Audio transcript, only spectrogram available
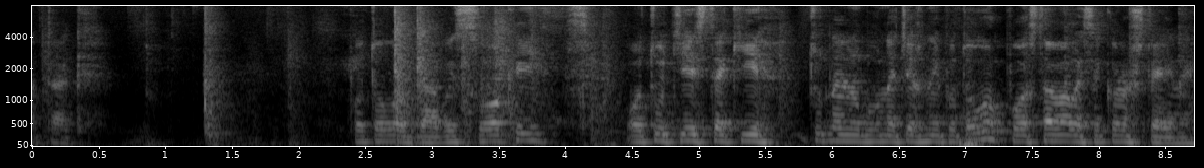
отак. Потолок, да, високий. Отут є такі, тут, мабуть, був натяжний потолок, пооставалися кронштейни.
